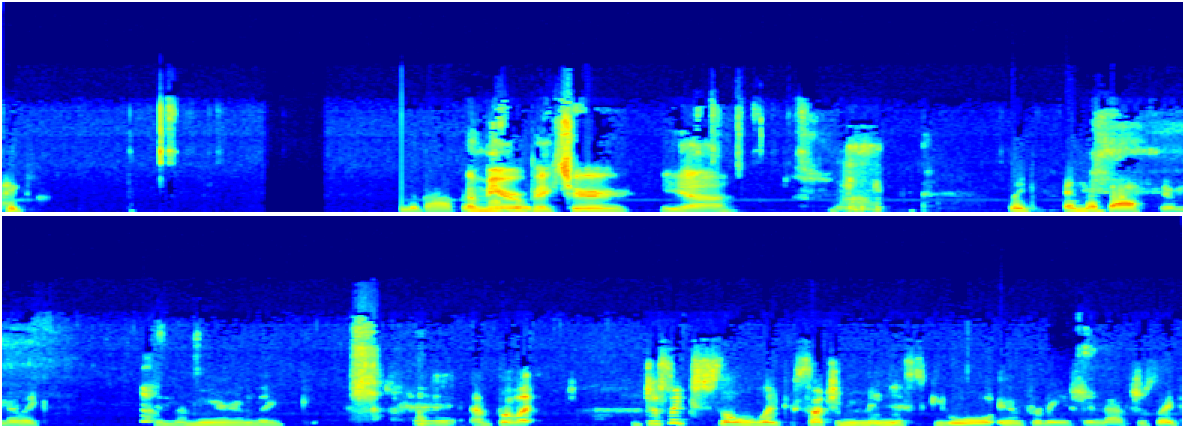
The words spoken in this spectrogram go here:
pic in the bathroom. a mirror like, picture. Yeah. like in the bathroom they're like in the mirror like Uh, but like just like so like such minuscule information that's just like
